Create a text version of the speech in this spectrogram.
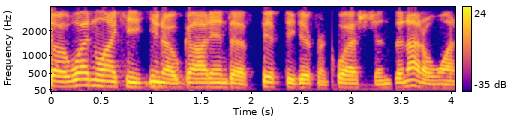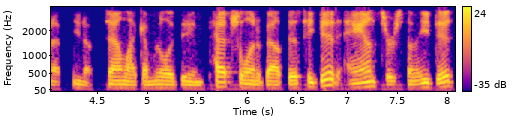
so it wasn't like he, you know, got into 50 different questions. And I don't want to, you know, sound like I'm really being petulant about this. He did answer some, he did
